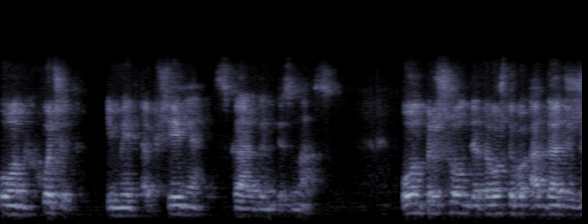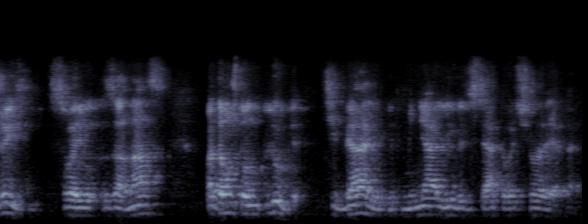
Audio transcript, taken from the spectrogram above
он хочет иметь общение с каждым из нас. Он пришел для того, чтобы отдать жизнь свою за нас, потому что он любит тебя, любит меня, любит всякого человека.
